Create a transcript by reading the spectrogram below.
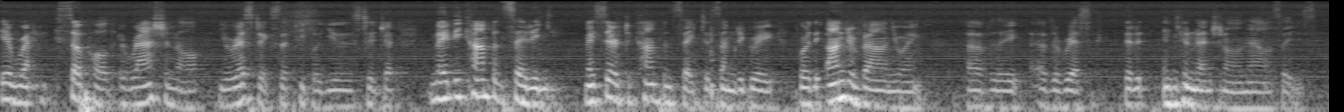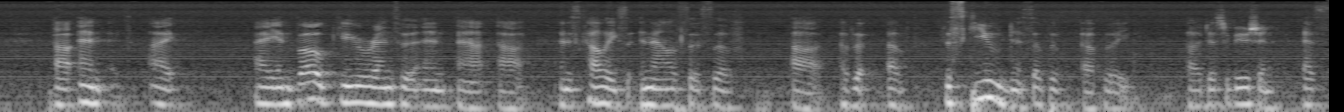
irra- so-called irrational heuristics that people use to ju- may be compensating, may serve to compensate to some degree for the undervaluing of the of the risk that in conventional analyses. Uh, and I, I invoke Fiorenza and, uh, uh, and his colleagues' analysis of, uh, of, the, of the skewedness of the, of the uh, distribution as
